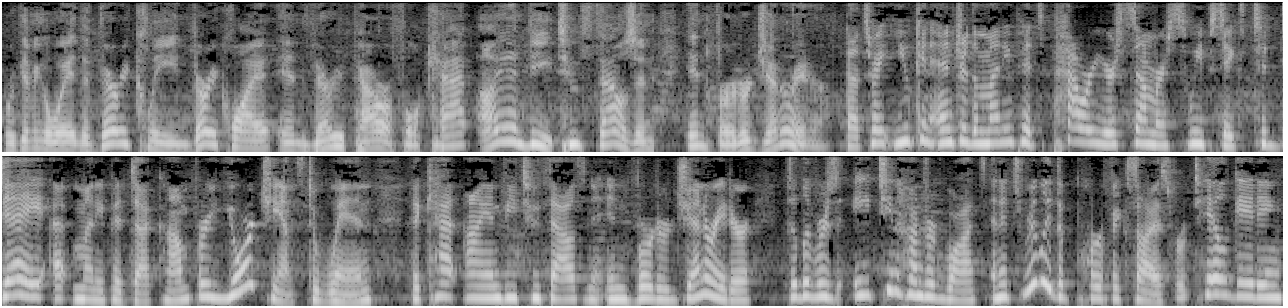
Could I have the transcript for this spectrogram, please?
We're giving away the very clean, very quiet, and very powerful CAT INV 2000 inverter generator. That's right. You can enter the Money Pit's Power Your Summer sweepstakes today at moneypit.com for your chance to win. The Cat INV 2000 inverter generator delivers 1800 watts and it's really the perfect size for tailgating,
